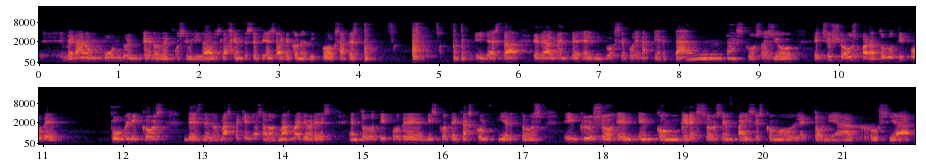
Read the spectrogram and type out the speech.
eh, verán un mundo entero de posibilidades. La gente se piensa que con el beatbox haces y ya está. Realmente el beatbox se pueden hacer tantas cosas. Yo he hecho shows para todo tipo de públicos, desde los más pequeños a los más mayores, en todo tipo de discotecas, conciertos, incluso en, en congresos en países como Letonia, Rusia,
